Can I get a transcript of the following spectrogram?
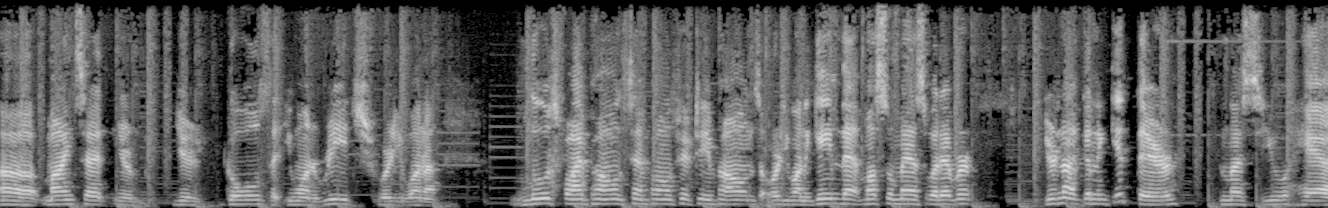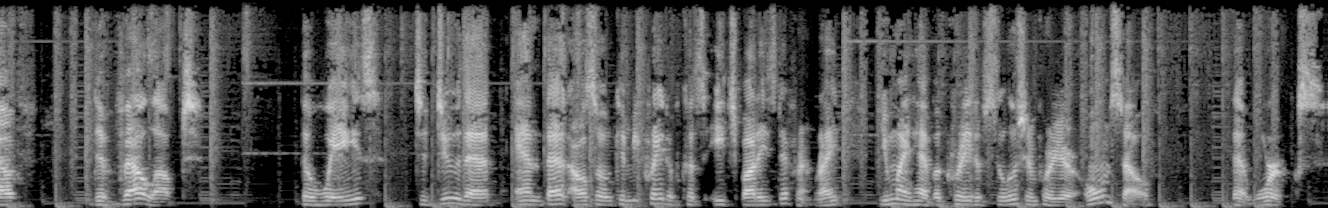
uh, mindset, your your goals that you want to reach, where you want to lose five pounds, ten pounds, fifteen pounds, or you want to gain that muscle mass, whatever, you're not going to get there unless you have developed the ways to do that and that also can be creative because each body's different right? You might have a creative solution for your own self that works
